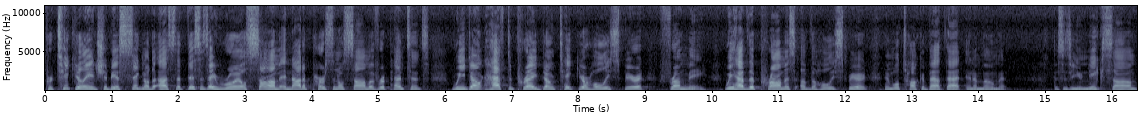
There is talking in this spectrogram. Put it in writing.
particularly and should be a signal to us that this is a royal psalm and not a personal psalm of repentance. We don't have to pray, don't take your Holy Spirit from me. We have the promise of the Holy Spirit, and we'll talk about that in a moment. This is a unique psalm,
